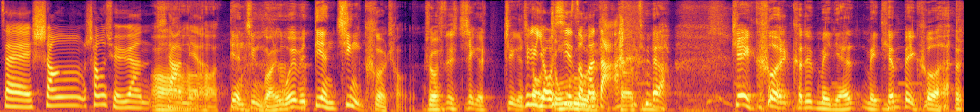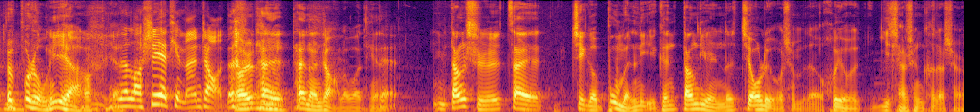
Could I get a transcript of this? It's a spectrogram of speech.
在商商学院下面，啊电竞管理，我以为电竞课程，说这这个这个这个游戏怎么打对啊，这课可得每年每天备课，不容易啊！我天那老师也挺难找的。老师太太难找了，我天！对你当时在这个部门里跟当地人的交流什么的，会有印象深刻的事儿？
